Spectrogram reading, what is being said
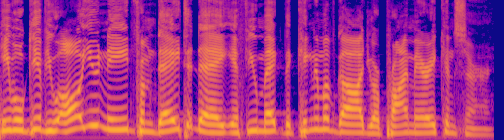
He will give you all you need from day to day if you make the kingdom of God your primary concern.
